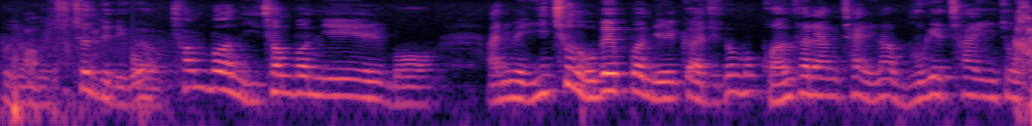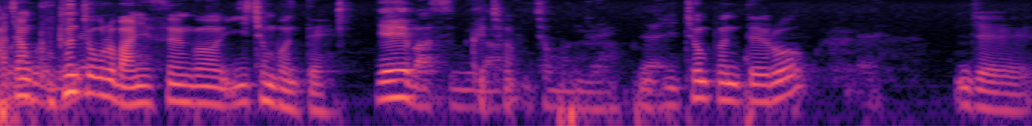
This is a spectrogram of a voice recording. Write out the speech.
그 정도 추천드리고요. 1000번, 2000번 릴뭐 아니면 2,500번 일까지도 뭐 건사량 차이나 무게 차이 좀 가장 그런 보편적으로 많이 쓰는 건 2000번대. 있는데, 예 맞습니다. 그쵸? 2,000번 대. 네. 2000번대로 이제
